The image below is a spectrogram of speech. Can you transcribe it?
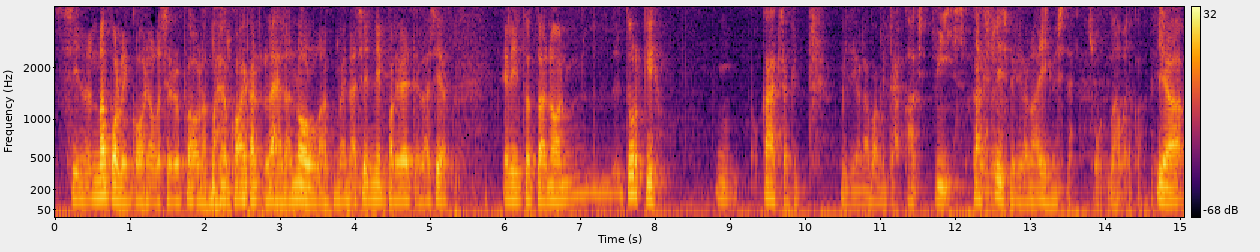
siinä Napolin kohdalla se rupeaa olemaan joku aika lähellä nollaa, kun mennään sinne niin paljon etelään siellä. Eli tota, no, Turkki 80 miljoonaa vai mitä? 85. 85 miljoonaa ihmistä. Suun, vähän vajaa 85. Ja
